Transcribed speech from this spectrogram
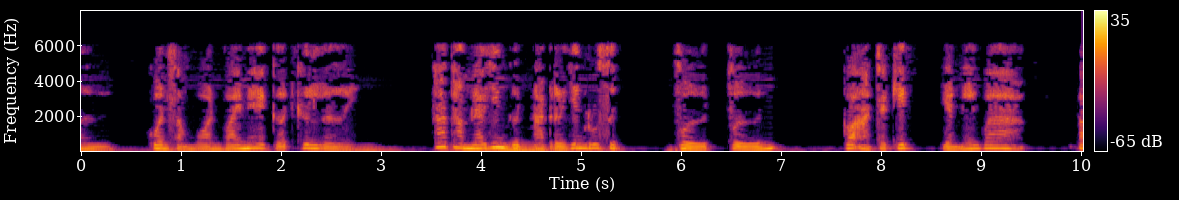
มือควรสังวรไว้ไม่ให้เกิดขึ้นเลย ถ้าทำแล้วยิ่งอึดอัดหรือยิ่งรู้สึก ฝืดฝืน ก็อาจจะคิดอย่างนี้ว่า ป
